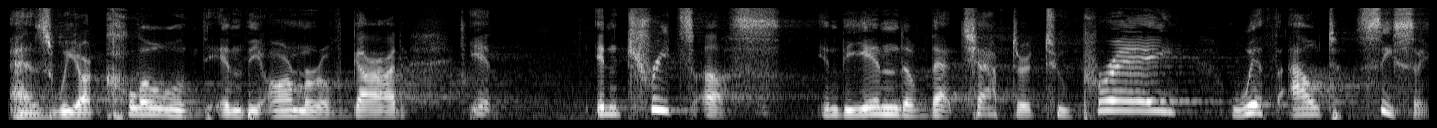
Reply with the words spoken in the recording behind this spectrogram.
as we are clothed in the armor of God, it entreats us in the end of that chapter to pray without ceasing,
